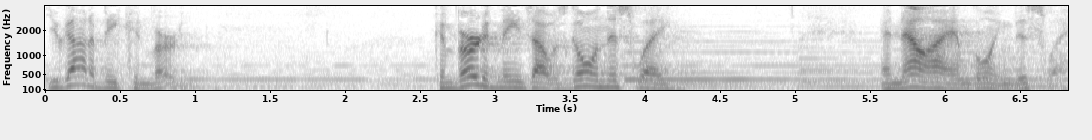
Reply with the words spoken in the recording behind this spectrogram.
You got to be converted. Converted means I was going this way and now I am going this way.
